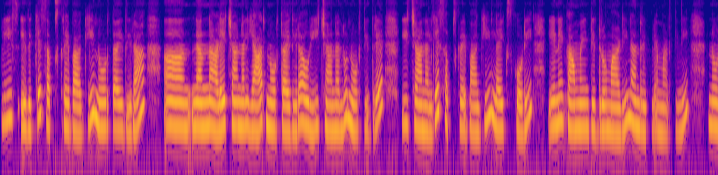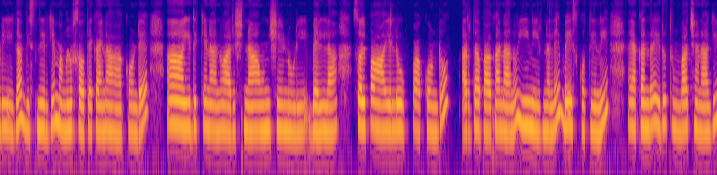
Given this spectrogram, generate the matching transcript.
ಪ್ಲೀಸ್ ಇದಕ್ಕೆ ಸಬ್ಸ್ಕ್ರೈಬ್ ಆಗಿ ನೋಡ್ತಾ ಇದ್ದೀರಾ. ನನ್ನ ಹಳೆ ಚಾನಲ್ ಯಾರು ನೋಡ್ತಾ ಇದ್ದೀರಾ ಅವ್ರು ಈ ಚಾನಲ್ಲು ನೋಡ್ತಿದ್ರೆ ಈ ಚಾನಲ್ಗೆ ಸಬ್ಸ್ಕ್ರೈಬ್ ಆಗಿ ಲೈಕ್ಸ್ ಕೊಡಿ. ಏನೇ ಕಾಮೆಂಟ್ ಇದ್ದರೂ ಮಾಡಿ ನಾನು ರಿಪ್ಲೈ ಮಾಡ್ತೀನಿ. ನೋಡಿ, ಈಗ ಬಿಸಿನೀರಿಗೆ ಮಂಗಳೂರು ಸೌತೆಕಾಯಿನ ಹಾಕ್ಕೊಂಡೆ ಇದಕ್ಕೆ ನಾನು ಅರಿಶಿನ ಹುಣಸೆಹಣ್ಣು ಹುಳಿ, ಬೆಲ್ಲ ಸ್ವಲ್ಪ ಆಯಲ್ಲು ಉಪ್ಪು ಹಾಕ್ಕೊಂಡು ಅರ್ಧ ಭಾಗ ನಾನು ಈ ನೀರಿನಲ್ಲೇ ಬೇಯಿಸ್ಕೊತೀನಿ. ಯಾಕಂದರೆ ಇದು ತುಂಬ ಚೆನ್ನಾಗಿ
